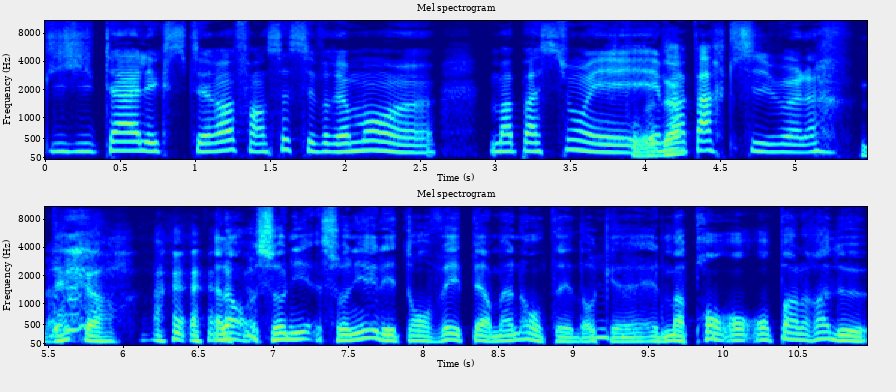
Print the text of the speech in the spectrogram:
digitale, etc. Enfin ça c'est vraiment euh, ma passion et, et ma partie, voilà. D'accord. Alors Sonia, Sonia, elle est en veille permanente, hein, donc mhm. elle m'apprend. On, on, parlera de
